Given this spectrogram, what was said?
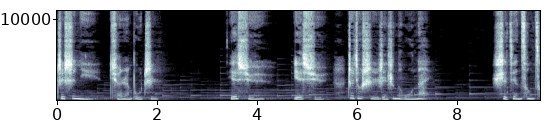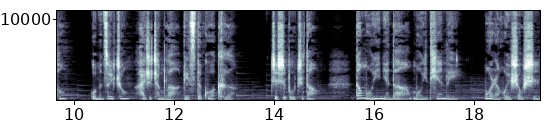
只是你全然不知。也许，也许，这就是人生的无奈。时间匆匆，我们最终还是成了彼此的过客，只是不知道，当某一年的某一天里，蓦然回首时，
